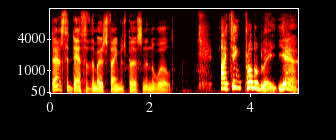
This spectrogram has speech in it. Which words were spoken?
That's the death of the most famous person in the world. I think probably, yeah.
